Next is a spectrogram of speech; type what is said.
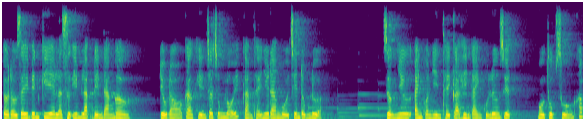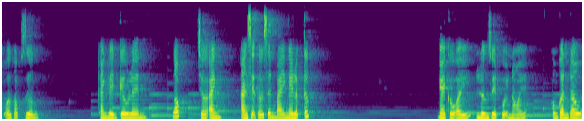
Ở đầu dây bên kia là sự im lặng đến đáng ngờ. Điều đó càng khiến cho Trung Lỗi cảm thấy như đang ngồi trên đống lửa. Dường như anh còn nhìn thấy cả hình ảnh của Lương Duyệt, ngồi thụp xuống khóc ở góc giường. Anh lên kêu lên, ngốc, chờ anh, anh sẽ tới sân bay ngay lập tức. Nghe câu ấy, Lương Duyệt vội nói, không cần đâu.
